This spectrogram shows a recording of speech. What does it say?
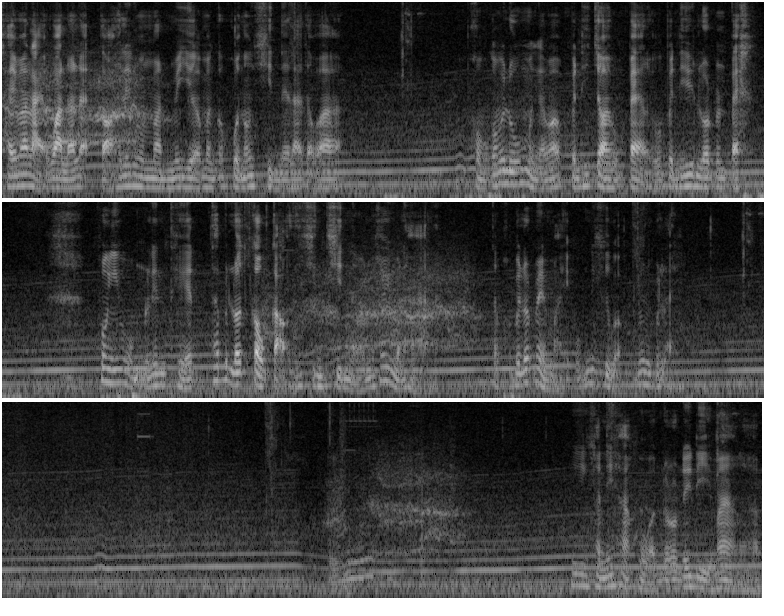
ใช้มาหลายวันแล้วแหละต่อให้เล่นมันมันไม่เยอะมันก็ควรต้องชินได้แล้วแต่ว่า ผมก็ไม่รู้เหมือนกันว่าเป็นที่จอยผมแปลกหรือว่าเป็นที่รถมันแปลกพวกนี้ผมเล่นเทส ถ้าเป็นรถเก่าๆที่ชินๆนะมันไม่ค่อยมีปัญหานะแต่พอเป็นรถใหม่ๆผมนี่คือแบบไม่รู้เป็นไรจริงคันนี้หักหัวรถได้ดีมากนะครับ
